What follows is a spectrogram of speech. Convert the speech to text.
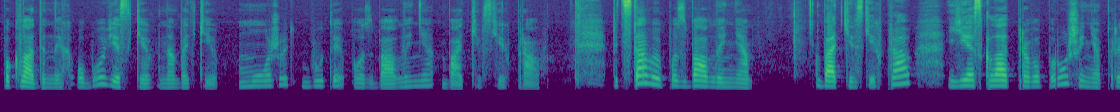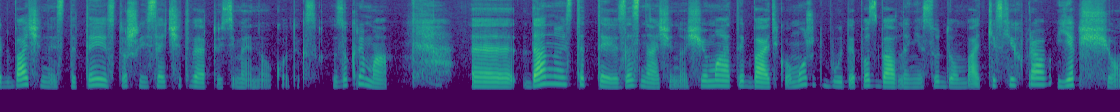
покладених обов'язків на батьків можуть бути позбавлення батьківських прав. Підставою позбавлення батьківських прав є склад правопорушення, передбачений статтею 164 Сімейного кодексу. Зокрема, Е, Даною статтею зазначено, що мати батько можуть бути позбавлені судом батьківських прав, якщо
